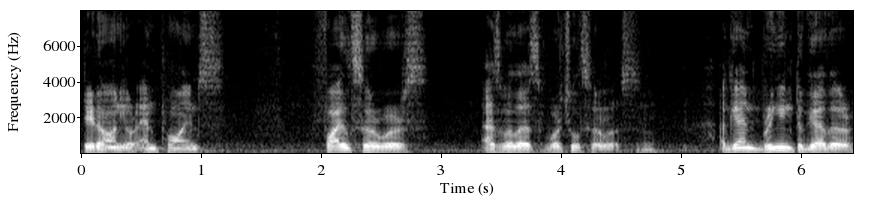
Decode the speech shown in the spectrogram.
data on your endpoints, file servers, as well as virtual servers. Mm -hmm. Again, bringing together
